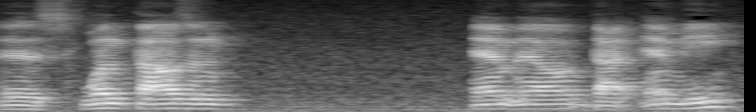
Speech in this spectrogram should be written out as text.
is 1000 ml.me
